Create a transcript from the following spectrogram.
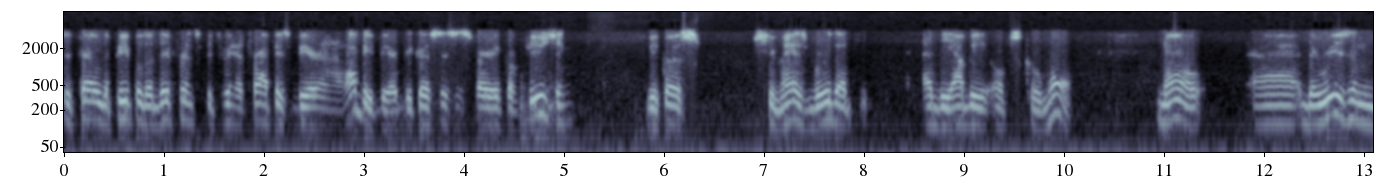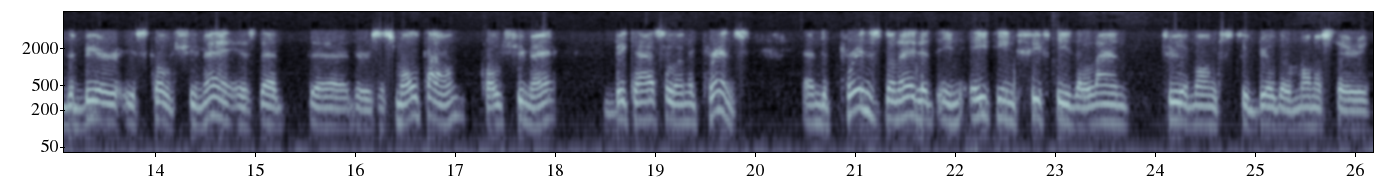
to tell the people the difference between a Trappist beer and an Abbey beer because this is very confusing because Chimay is brewed at, at the Abbey of Scourmont. Now, uh, the reason the beer is called Chimay is that uh, there's a small town called Chimay, big castle, and a prince. And the prince donated in 1850 the land to the monks to build their monastery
